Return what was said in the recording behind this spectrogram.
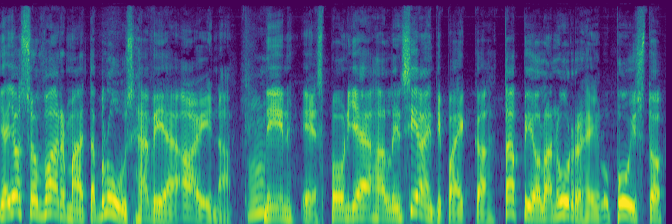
Ja jos on varma, että Blues häviää aina, mm. niin Espoon jäähallin sijaintipaikka Tapiolan urheilupuisto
